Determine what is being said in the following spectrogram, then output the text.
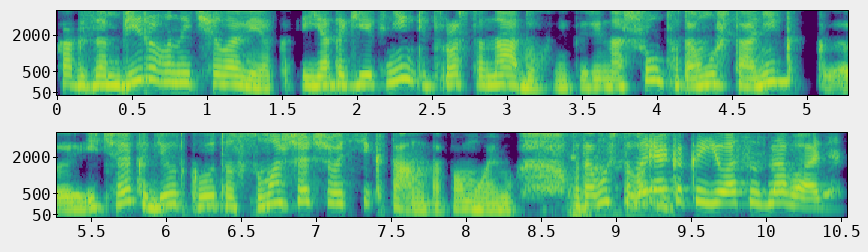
как зомбированный человек. И я такие книги просто на дух не переношу, потому что они из человека делают какого-то сумасшедшего сектанта, по-моему. Потому что вот Смотря как ее осознавать.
